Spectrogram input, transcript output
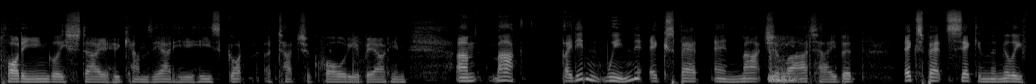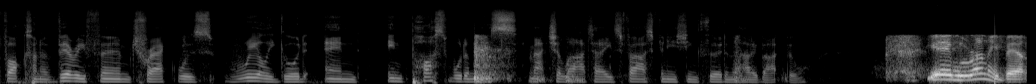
plodding English stayer who comes out here. He's got a touch of quality about him. Um, Mark, they didn't win Expat and Marcellate, but Expat second, the Millie Fox on a very firm track was really good and impossible to miss Marcellate's fast finishing third in the Hobartville. Yeah, we're only about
